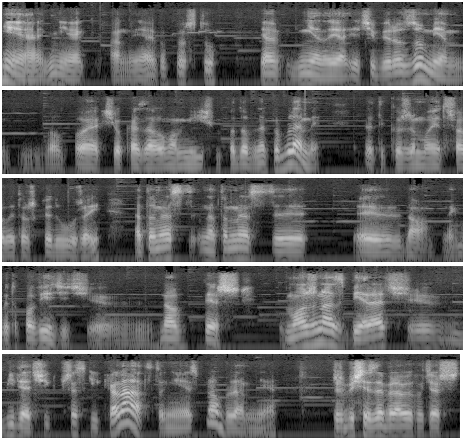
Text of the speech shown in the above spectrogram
Nie, nie, pan, ja po prostu. Ja, nie, no ja, ja ciebie rozumiem, bo, bo jak się okazało, mam, mieliśmy podobne problemy, tylko że moje trwały troszkę dłużej. Natomiast, natomiast y, y, no, jakby to powiedzieć, y, no wiesz, można zbierać y, bilecik przez kilka lat, to nie jest problem, nie? Żeby się zebrały chociaż,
